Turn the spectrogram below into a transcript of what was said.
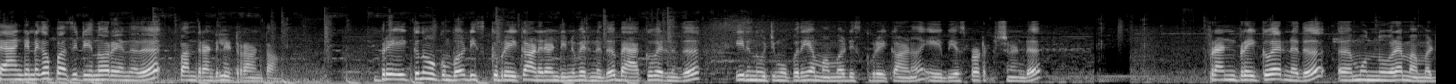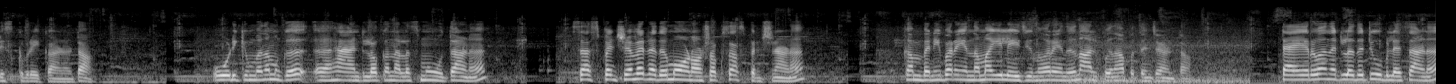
ടാങ്കിന്റെ കപ്പാസിറ്റി എന്ന് പറയുന്നത് പന്ത്രണ്ട് ലിറ്ററാണ് കേട്ടോ ബ്രേക്ക് നോക്കുമ്പോൾ ഡിസ്ക് ബ്രേക്ക് ആണ് രണ്ടിനും വരുന്നത്. ബാക്ക് വരുന്നത് ഇരുന്നൂറ്റി മുപ്പത് എം എം ഡിസ്ക് ബ്രേക്ക് ആണ് എ ബി എസ് പ്രൊട്ടക്ഷൻ ഉണ്ട്. ഫ്രണ്ട് ബ്രേക്ക് വരുന്നത് മുന്നൂറ് എം എം ഡിസ്ക് ബ്രേക്ക് ആണ് കേട്ടോ. ഓടിക്കുമ്പോൾ നമുക്ക് ഹാൻഡിലൊക്കെ നല്ല സ്മൂത്ത് ആണ്. സസ്പെൻഷൻ വരുന്നത് മോണോഷോക്ക് സസ്പെൻഷൻ ആണ്. കമ്പനി പറയുന്ന മൈലേജ് എന്ന് പറയുന്നത് നാൽപ്പത് നാൽപ്പത്തഞ്ചാണ് കേട്ടോ. ടയർ വന്നിട്ടുള്ളത് ട്യൂബ്ലെസ് ആണ്.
